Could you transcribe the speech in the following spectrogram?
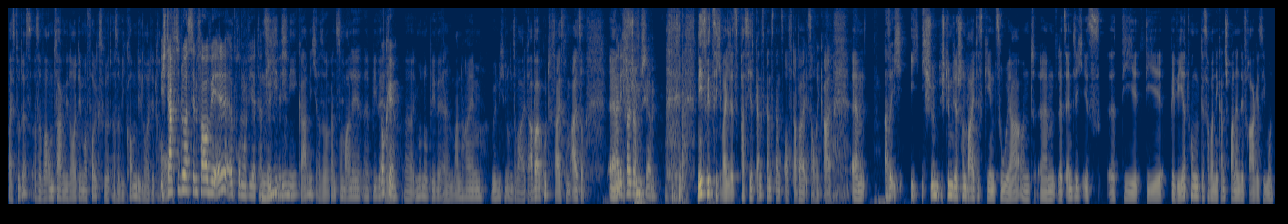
Weißt du das? Also warum sagen die Leute immer Volkswirt? Also wie kommen die Leute drauf? Ich dachte, du hast den VWL äh, promoviert Nee, tatsächlich. nee, nee, gar nicht. Also ganz normale äh, BWL. Okay. Äh, immer nur BWL. Mannheim, München und so weiter. Aber gut, sei es drum. Also, ähm, Hatte ich falsch auf dem Schirm. nee, ist witzig, weil das passiert ganz, ganz, ganz oft, aber ist auch egal. Ähm, also ich, ich, ich stimme, stimme dir schon weitestgehend zu, ja. Und ähm, letztendlich ist äh, die, die Bewertung, das ist aber eine ganz spannende Frage, Simon.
